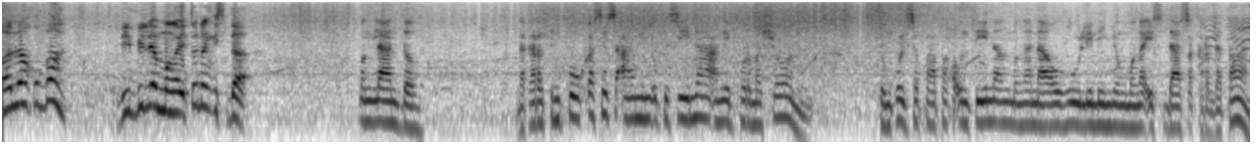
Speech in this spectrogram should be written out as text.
Akala ko ba, bibili ang mga ito ng isda. Mang Lando, nakarating po kasi sa aming opisina ang impormasyon tungkol sa papakaunti ng mga nauhuli ninyong mga isda sa karagatan.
